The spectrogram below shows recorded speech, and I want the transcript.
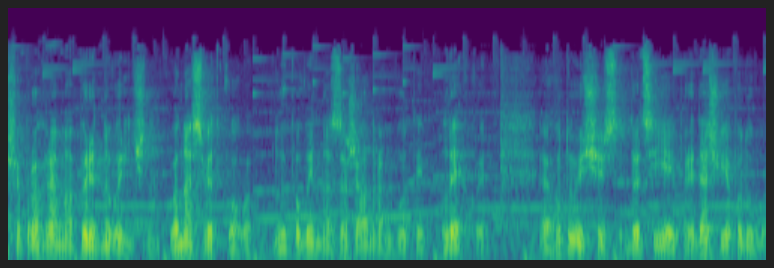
Наша програма передноворічна, вона святкова, ну і повинна за жанром бути легкою. Е, Готуючись до цієї передачі, я подумав,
